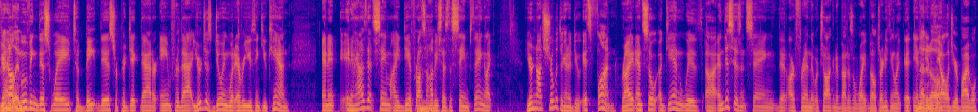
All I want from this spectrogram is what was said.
you're not moving this way to bait this or predict that or aim for that. You're just doing whatever you think you can, and it it has that same idea. Firas Mm. Hobby says the same thing, like you're not sure what they're going to do. It's fun, right? And so again, with uh, and this isn't saying that our friend that we're talking about is a white belt or anything like it in, Not at in all. theology or Bible.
